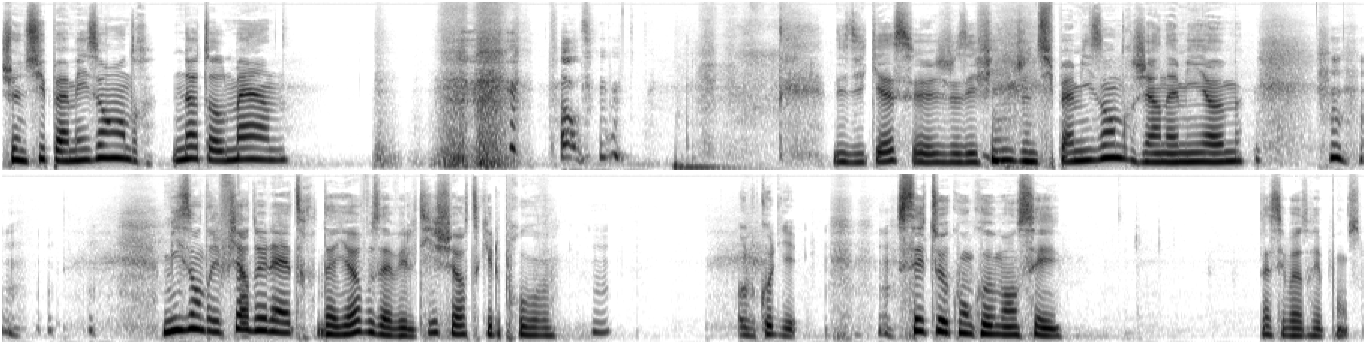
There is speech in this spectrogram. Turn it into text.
Je ne suis pas misandre, not all man. Pardon. Dédicace euh, Joséphine, je ne suis pas misandre, j'ai un ami homme. misandre est fier de l'être. D'ailleurs, vous avez le t-shirt qui le prouve. Oh, le collier. C'est eux qui ont commencé. Ça, c'est votre réponse.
